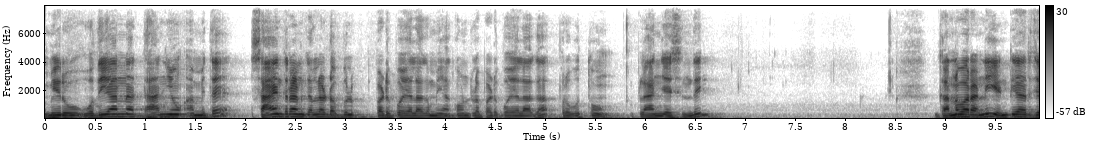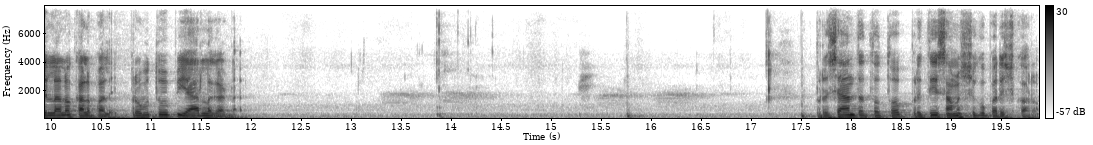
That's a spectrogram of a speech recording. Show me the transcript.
మీరు ఉదయాన్న ధాన్యం అమ్మితే సాయంత్రానికల్లా డబ్బులు పడిపోయేలాగా మీ అకౌంట్లో పడిపోయేలాగా ప్రభుత్వం ప్లాన్ చేసింది. గన్నవరాన్ని ఎన్టీఆర్ జిల్లాలో కలపాలి. ప్రభుత్వపు యార్లగడ్డ. ప్రశాంతతతో ప్రతి సమస్యకు పరిష్కారం.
